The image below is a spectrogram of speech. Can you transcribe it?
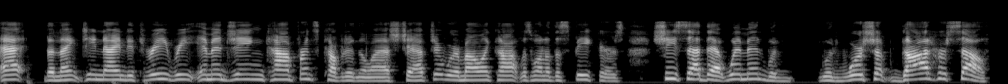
at the 1993 Reimaging Conference, covered in the last chapter, where Mollenkott was one of the speakers. She said that women would would worship God herself,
